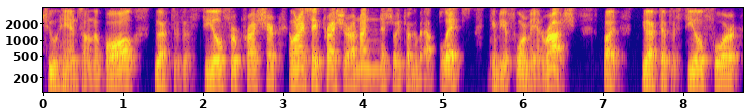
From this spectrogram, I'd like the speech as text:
two hands on the ball. You have to have a feel for pressure. And when I say pressure, I'm not necessarily talking about blitz. It can be a four man rush, but you have to have a feel for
